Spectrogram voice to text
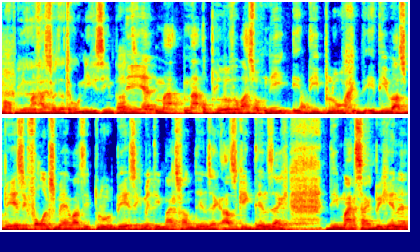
Maar op Leuven als- hebben we dat toch ook niet gezien, Pat? Nee, maar, maar op Leuven was ook niet die ploeg, die, die was bezig, volgens mij was die ploeg bezig met die match van dinsdag. Als ik dinsdag die match zag beginnen,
